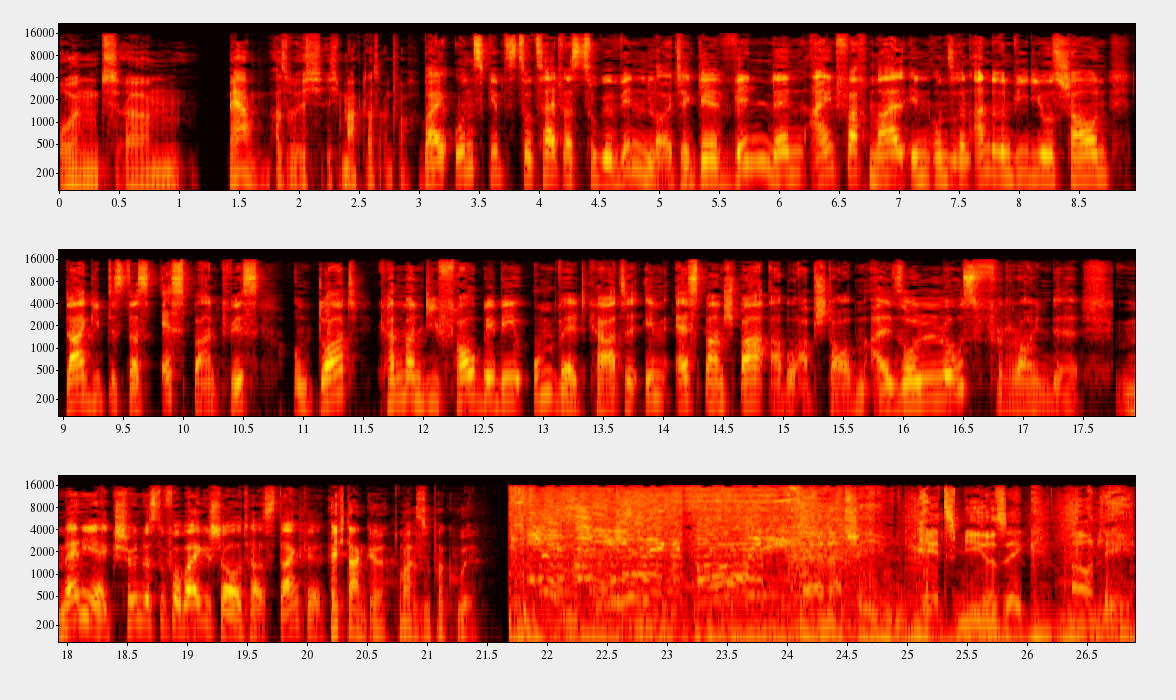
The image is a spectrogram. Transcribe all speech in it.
Und ähm, ja, also ich, ich mag das einfach. Bei uns gibt's zurzeit was zu gewinnen, Leute. Gewinnen! Einfach mal in unseren anderen Videos schauen. Da gibt es das S-Bahn-Quiz und dort kann man die VBB Umweltkarte im S-Bahn-Spar-Abo abstauben. Also los, Freunde! Maniac, schön, dass du vorbeigeschaut hast. Danke. Ich danke, war super cool. Energy. Hit Music Only.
